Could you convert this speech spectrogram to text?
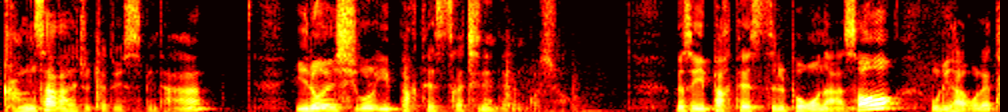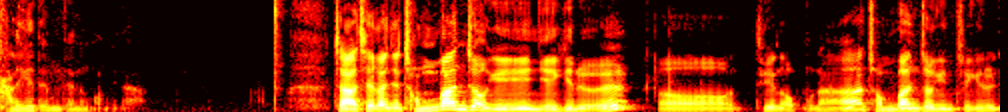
강사가 해줄 때도 있습니다. 이런 식으로 입학 테스트가 진행되는 거죠. 그래서 입학 테스트를 보고 나서 우리 학원에 다니게 되면 되는 겁니다. 자, 제가 이제 전반적인 얘기를 어, 뒤에 넣었구나. 전반적인 얘기를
